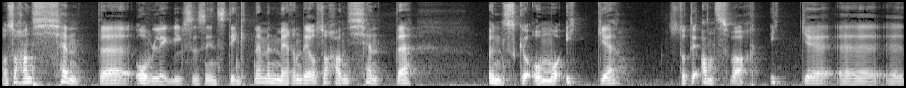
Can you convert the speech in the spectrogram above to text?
Altså Han kjente overleggelsesinstinktene, men mer enn det også han kjente ønsket om å ikke stå til ansvar. Ikke eh,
